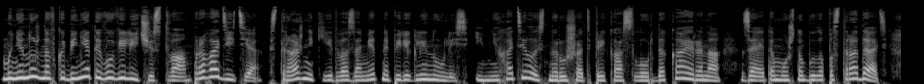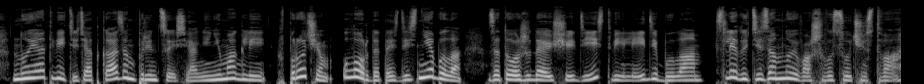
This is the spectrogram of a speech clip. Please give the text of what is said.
«Мне нужно в кабинет Его Величества. Проводите». Стражники едва заметно переглянулись. Им не хотелось нарушать приказ лорда Кайрона, за это можно было пострадать. Но и ответить отказом принцессе они не могли. Впрочем, лорда-то здесь не было, зато ожидающая действий леди была. «Следуйте за мной, Ваше Высочество».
